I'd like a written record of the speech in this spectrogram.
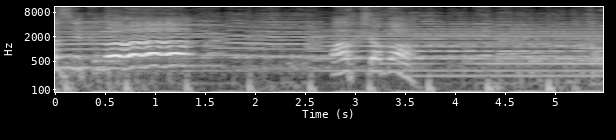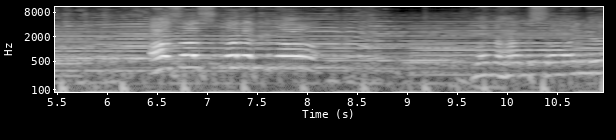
Yazıklı. Akşama. Azaz karakına Menhan sayne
